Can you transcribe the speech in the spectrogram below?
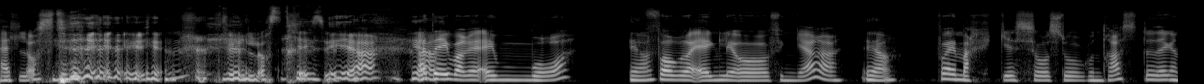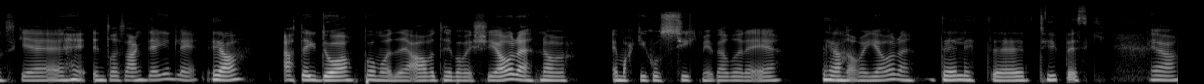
helt lost. Er lost case. ja. At jeg bare Jeg må Ja. for egentlig å fungere. Ja. For jeg merker så stor kontrast, og det er ganske interessant, egentlig. Ja. At jeg da på en måte av og til bare ikke gjør det, når jeg merker hvor sykt mye bedre det er ja. når jeg gjør det. Det er litt uh, typisk. Ja.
